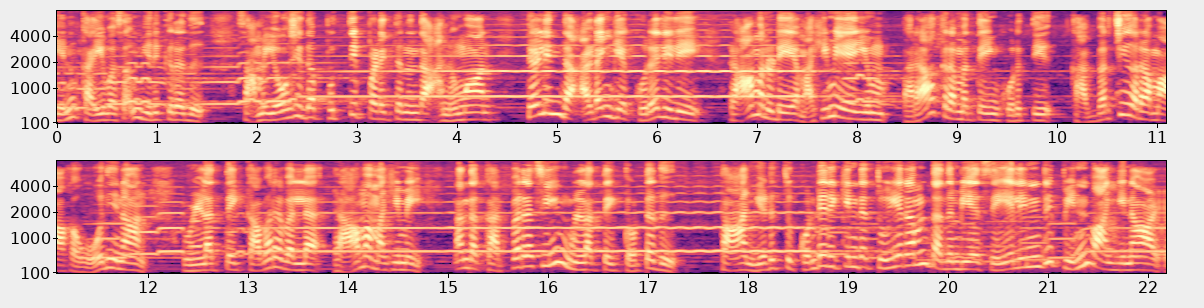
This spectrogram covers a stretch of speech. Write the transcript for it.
என் கைவசம் இருக்கிறது. சமயோசித புத்தி படைத்திருந்த அனுமான் தெளிந்த அடங்கிய குரலிலே ராமனுடைய மகிமையையும் பராக்கிரமத்தையும் குறித்து கவர்ச்சிகரமாக ஓதினான். உள்ளத்தை கவரவல்ல ராம மகிமை. அந்த கற்பரசியின் உள்ளத்தை தொட்டது. தான் எடுத்து கொண்டிருக்கின்ற துயரம் ததும்பிய செயலின்றி பின் வாங்கினாள்.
